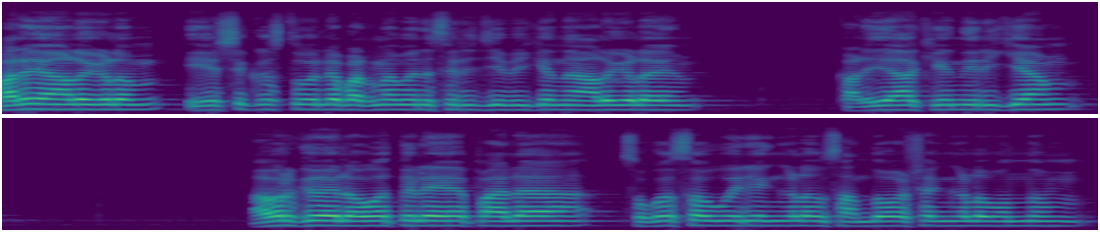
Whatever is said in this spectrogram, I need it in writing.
പല ആളുകളും യേശുക്രിസ്തുവിന്റെ പഠനമനുസരിച്ച് ജീവിക്കുന്ന ആളുകളെ കളിയാക്കിയെന്നിരിക്കാം. അവർക്ക് ലോകത്തിലെ പല സുഖസൗകര്യങ്ങളും സന്തോഷങ്ങളും ഒന്നും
